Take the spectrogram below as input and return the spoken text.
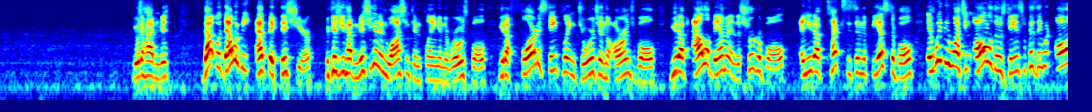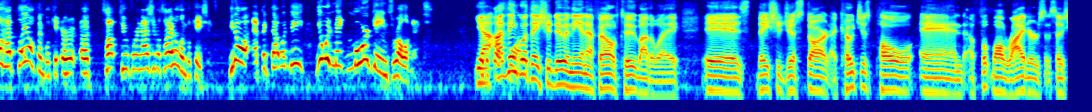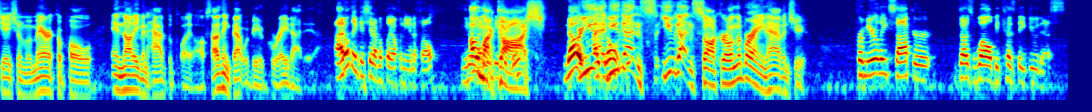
You would have had that would that would be epic this year because you'd have Michigan and Washington playing in the Rose Bowl. You'd have Florida State playing Georgia in the Orange Bowl. You'd have Alabama in the Sugar Bowl, and you'd have Texas in the Fiesta Bowl. And we'd be watching all of those games because they would all have playoff implications or uh, top two for national title implications. You know how epic that would be? You would make more games relevant. Yeah, I think what they should do in the NFL too, by the way, is they should just start a coaches poll and a Football Writers Association of America poll, and not even have the playoffs. I think that would be a great idea. I don't think they should have a playoff in the NFL. You know oh my think they should do? gosh! No, Are you I have you don't. gotten you've gotten soccer on the brain, haven't you? Premier League soccer does well because they do this.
